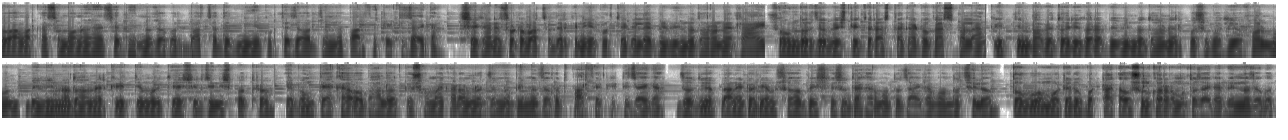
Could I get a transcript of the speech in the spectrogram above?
তো আমার কাছে মনে হয়েছে ভিন্ন জগৎ বাচ্চাদের নিয়ে ঘুরতে যাওয়ার জন্য পারফেক্ট একটি জায়গা। সেখানে ছোট বাচ্চাদেরকে নিয়ে ঘুরতে গেলে বিভিন্ন ধরনের রাইড, সৌন্দর্য বেষ্টিত রাস্তাঘাট ও গাছপালা কৃত্রিম ভাবে তৈরি করা বিভিন্ন ধরনের পশু পাখি ও ফলমূল, বিভিন্ন ধরনের কৃত্রিম ঐতিহাসিক জিনিসপত্র এবং দেখা ও ভালো একটু সময় কাটানোর জন্য ভিন্ন জগৎ পারফেক্ট একটি জায়গা। যদিও প্ল্যানেটোরিয়াম সহ বেশ কিছু দেখার মতো জায়গা বন্ধ ছিল, তবুও মোটের উপর টাকা উসুল করার মতো জায়গা ভিন্ন জগৎ।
